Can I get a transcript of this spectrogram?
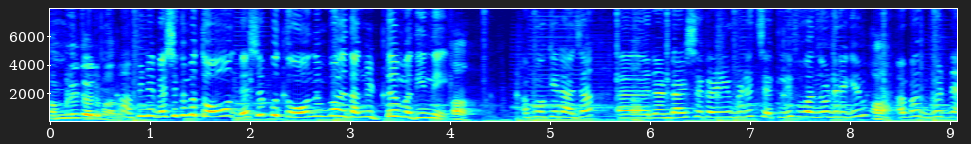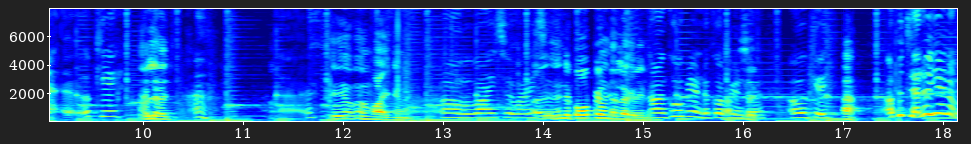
കംപ്ലീറ്റ് ആയിട്ട് മാറും. ആ പിന്നെ വിശക്കുമ്പോ തോ വിശപ്പ് തോന്നുമ്പോ അത് അങ്ങ് ഇട്ടാ മതിന്നേ. അപ്പൊ ഓക്കെ രാജ. രണ്ടാഴ്ച കഴിയുമ്പോഴേ ചെക്ക് ലീഫ് വന്നുകൊണ്ടിരിക്കും. അപ്പൊ ഗുഡ് ഓക്കെ അല്ല. വായിക്കണം. വായിച്ചു വായിച്ചു. ഇതിന്റെ കോപ്പി ഉണ്ടല്ലോ കയ്യിൽ ആ കോപ്പി ഉണ്ട് കോപ്പി ഉണ്ട്. ഓക്കെ അപ്പോൾ അപ്പൊ ചെലവ് ചെയ്യണം.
